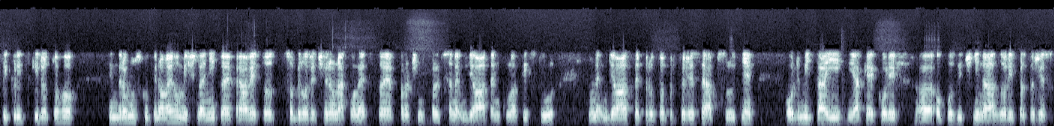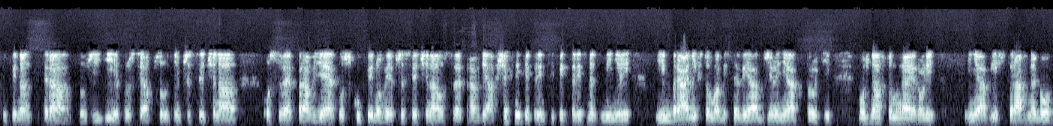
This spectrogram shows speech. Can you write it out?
cyklicky do toho syndromu skupinového myšlení, to je právě to, co bylo řečeno nakonec, to je proč, proč se neudělá ten kulatý stůl. Neudělá se proto, protože se absolutně odmítají jakékoliv e, opoziční názory, protože skupina, která to řídí, je prostě absolutně přesvědčená o své pravdě, jako skupinově přesvědčená o své pravdě a všechny ty principy, které jsme zmínili, jim brání v tom, aby se vyjádřili nějak proti. Možná v tom hraje roli i nějaký strach nebo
